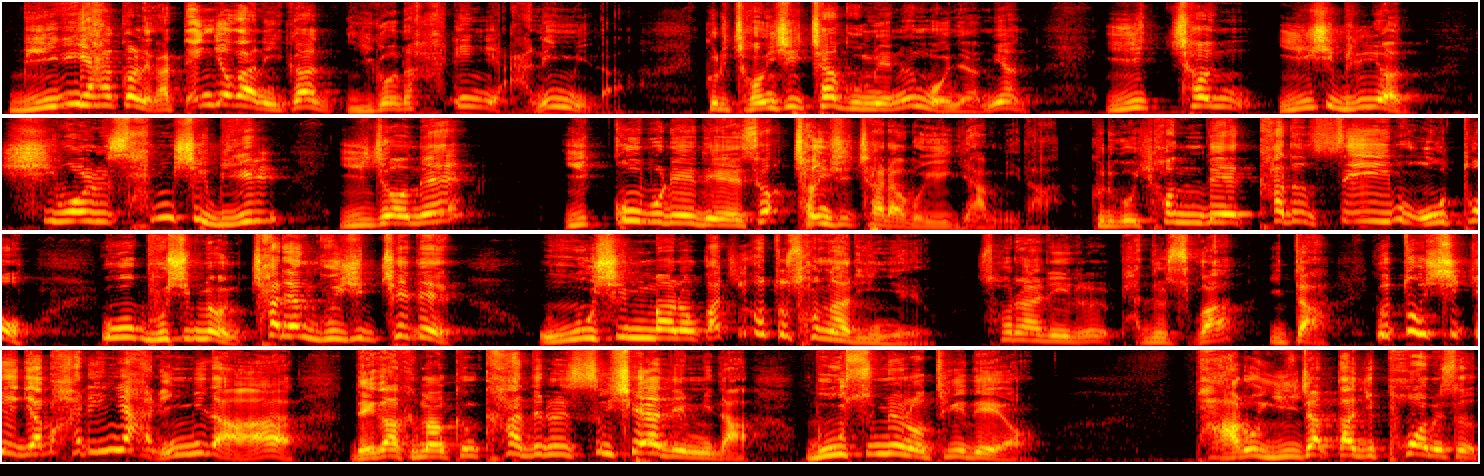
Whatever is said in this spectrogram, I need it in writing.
미리 할 걸 내가 땡겨가니까 이거는 할인이 아닙니다. 그리고 전시차 구매는 뭐냐면 2021년 10월 31일 이전에 입고분에 대해서 전시차라고 얘기합니다. 그리고 현대 카드 세이브 오토 이거 보시면 차량 90 최대 50만 원까지 이것도 선할인이에요. 선할인을 받을 수가 있다. 이것도 쉽게 얘기하면 할인이 아닙니다. 내가 그만큼 카드를 쓰셔야 됩니다. 못 쓰면 어떻게 돼요? 바로 이자까지 포함해서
